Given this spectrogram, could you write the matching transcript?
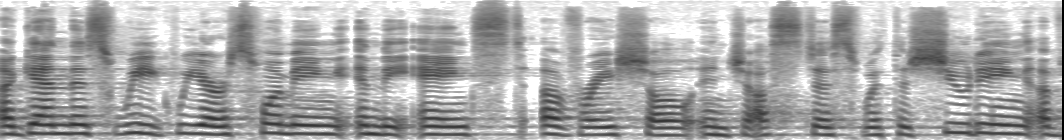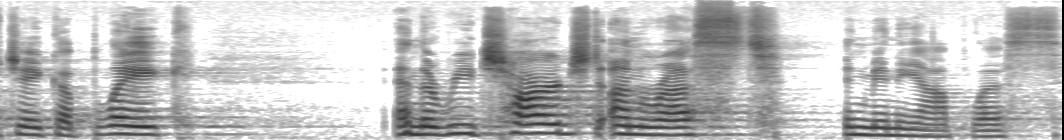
Again, this week, we are swimming in the angst of racial injustice with the shooting of Jacob Blake and the recharged unrest in Minneapolis.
